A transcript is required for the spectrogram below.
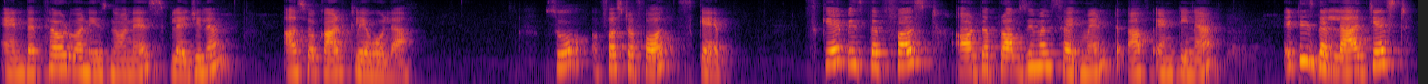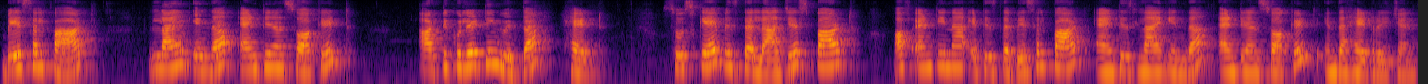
and the third one is known as flagellum also called clavola. So first of all scape. Scape is the first or the proximal segment of antenna. It is the largest basal part lying in the antennal socket articulating with the head. So scape is the largest part of antenna. It is the basal part and it is lying in the antennal socket in the head region.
